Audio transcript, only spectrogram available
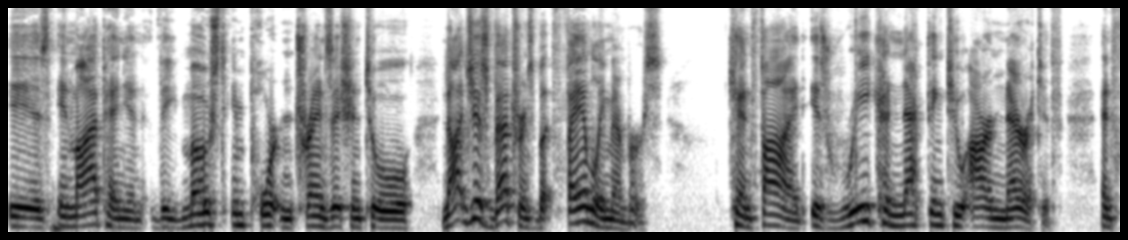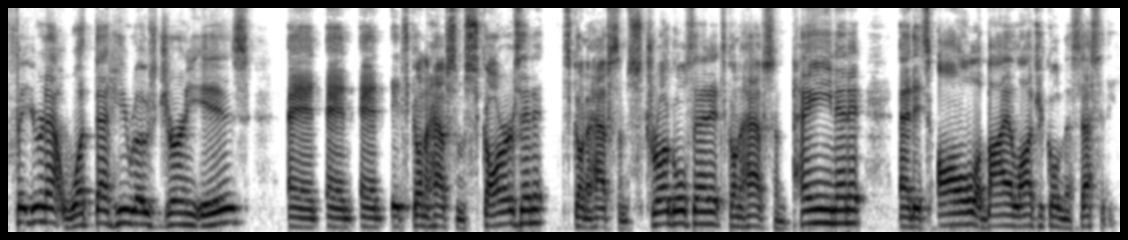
is, in my opinion, the most important transition tool, not just veterans, but family members can find is reconnecting to our narrative and figuring out what that hero's journey is and and and it's going to have some scars in it it's going to have some struggles in it it's going to have some pain in it and it's all a biological necessity.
